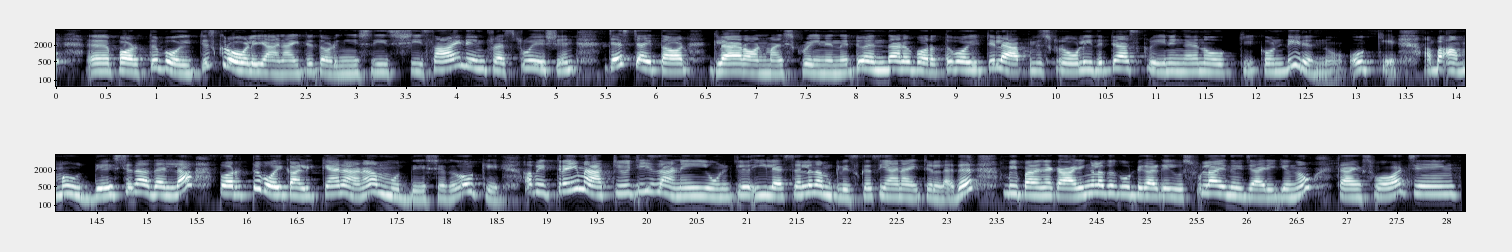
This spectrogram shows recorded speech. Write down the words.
പുറത്ത് പോയിട്ട് സ്ക്രോൾ ചെയ്യാനായിട്ട് തുടങ്ങി. She sighed in frustration just I thought glare on my screen എന്നിട്ടും എന്താണ്? പുറത്ത് പോയിട്ട് ലാപ്പിൽ സ്ക്രോൾ ചെയ്തിട്ട് ആ സ്ക്രീൻ ഇങ്ങനെ നോക്കിക്കൊണ്ടിരുന്നു. ഓക്കെ അപ്പോൾ അമ്മ ഉദ്ദേശിച്ചത് അതല്ല പുറത്ത് പോയി കളിക്കാനാണ് അമ്മ ഉദ്ദേശിച്ചത്. ഓക്കെ അപ്പോൾ ഇത്രയും ആക്ടിവിറ്റീസാണ് ഈ യൂണിറ്റിൽ ഈ ലെസണിൽ നമുക്ക് ഡിസ്കസ് ചെയ്യാനായിട്ടുള്ളത്. അപ്പോൾ ഈ പറഞ്ഞ കാര്യങ്ങളൊക്കെ കൂട്ടുകാർക്ക് യൂസ്ഫുൾ ആയെന്ന് വിചാരിക്കുന്നു. Thanks for watching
